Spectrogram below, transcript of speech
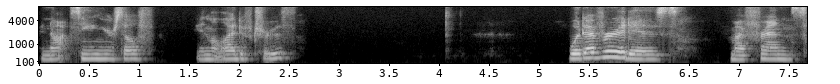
and not seeing yourself in the light of truth? Whatever it is, my friends,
